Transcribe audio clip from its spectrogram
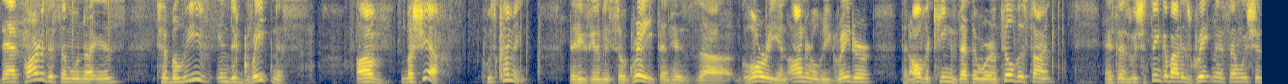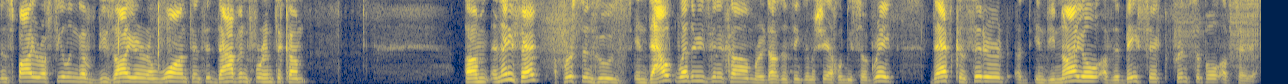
that part of this amuna is to believe in the greatness of Mashiach, who's coming that he's going to be so great and his uh, glory and honor will be greater than all the kings that there were until this time. And he says we should think about his greatness and we should inspire a feeling of desire and want and to daven for him to come. Um, and then he says a person who's in doubt whether he's going to come or he doesn't think the Mashiach will be so great, that's considered in denial of the basic principle of Torah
